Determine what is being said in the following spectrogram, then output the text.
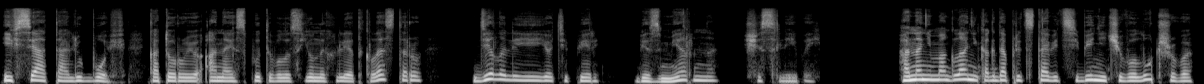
и вся та любовь, которую она испытывала с юных лет к Лестеру, делали ее теперь безмерно счастливой. Она не могла никогда представить себе ничего лучшего,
